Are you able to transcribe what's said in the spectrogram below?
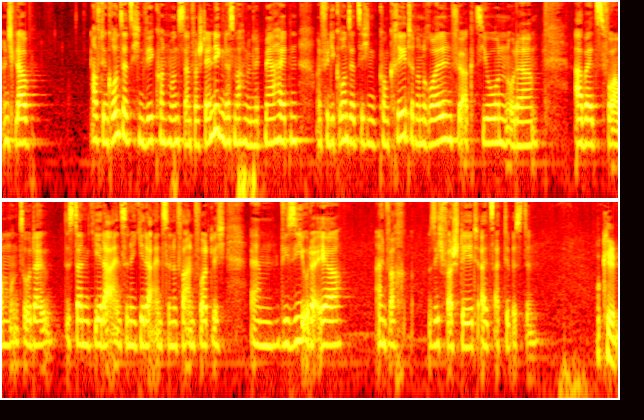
Und ich glaube, auf den grundsätzlichen Weg konnten wir uns dann verständigen, das machen wir mit Mehrheiten und für die grundsätzlichen konkreteren Rollen für Aktionen oder Arbeitsformen und so, da ist dann jeder Einzelne, jeder Einzelne verantwortlich, ähm, wie sie oder er einfach sich versteht als Aktivistin. Okay,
